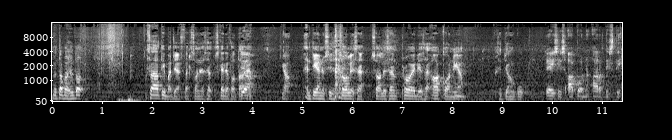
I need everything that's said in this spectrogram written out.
Mä tapasin to, se Atiba Jefferson ja se skedefota. Joo. Ja, ja, en tiennyt siis, että se oli se, se oli sen Broidi, se Akon ja Mm. sitten jonkun ei siis Akon artisti,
